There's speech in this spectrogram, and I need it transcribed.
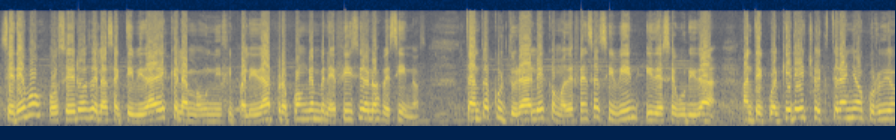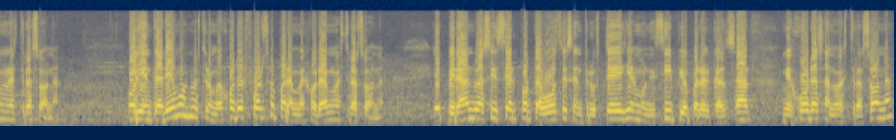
Seremos voceros de las actividades que la municipalidad proponga en beneficio de los vecinos, tanto culturales como defensa civil y de seguridad, ante cualquier hecho extraño ocurrido en nuestra zona. Orientaremos nuestro mejor esfuerzo para mejorar nuestra zona esperando así ser portavoces entre ustedes y el municipio para alcanzar mejoras a nuestra zona,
